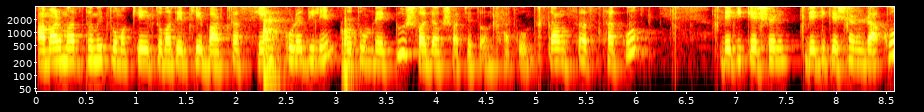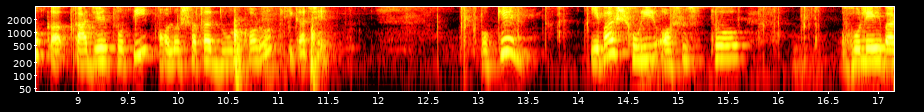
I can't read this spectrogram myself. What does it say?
আমার মাধ্যমে তোমাকে, তোমাদেরকে বার্তা সেন্ড করে দিলেন। তো তোমরা একটু সজাগ সচেতন থাকো কনসাস থাকো ডেডিকেশন ডেডিকেশন রাখো কাজের প্রতি অলসতা দূর করো, ঠিক আছে? ওকে? এবার শরীর অসুস্থ হলে বা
